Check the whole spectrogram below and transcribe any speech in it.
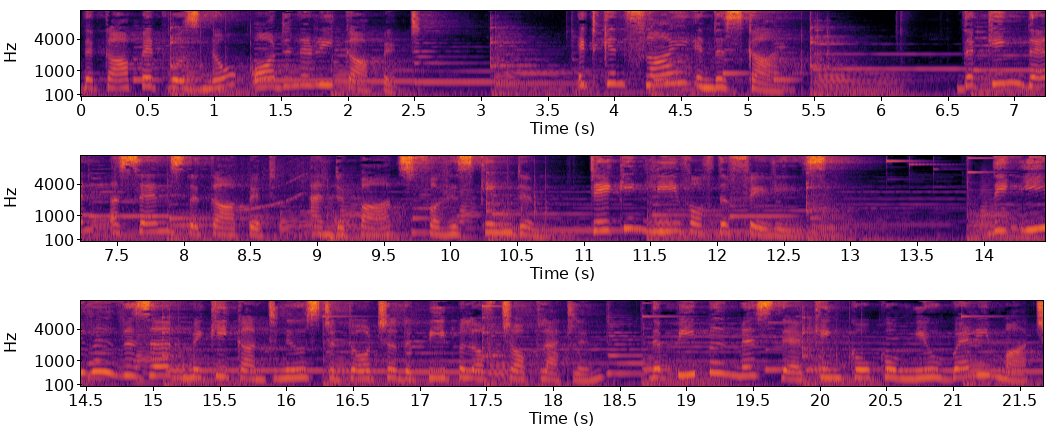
The carpet was no ordinary carpet. It can fly in the sky. The king then ascends the carpet and departs for his kingdom, taking leave of the fairies. The evil wizard Mickey continues to torture the people of Chocolatland. The people miss their king Coco Mew very much.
